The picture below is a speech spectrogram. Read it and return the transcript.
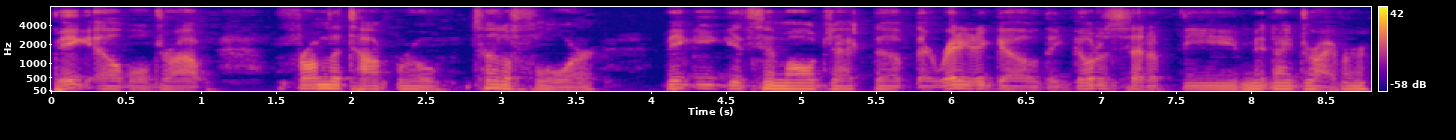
big elbow drop from the top rope to the floor. Big E gets him all jacked up. They're ready to go. They go to set up the Midnight Driver.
